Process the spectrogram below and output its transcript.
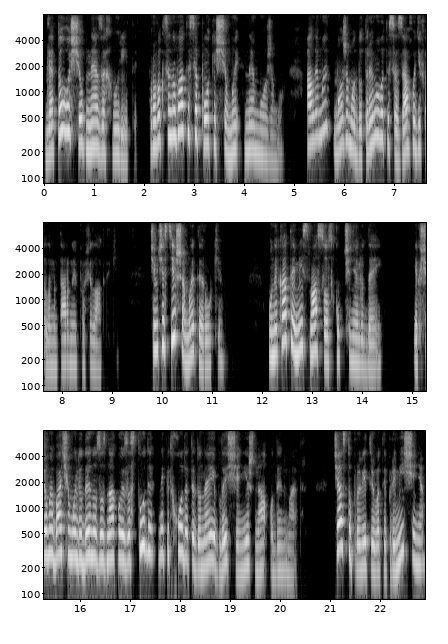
для того, щоб не захворіти, провакцинуватися поки що ми не можемо, але ми можемо дотримуватися заходів елементарної профілактики. Чим частіше мити руки, уникати місць масового скупчення людей. Якщо ми бачимо людину з ознакою застуди, не підходити до неї ближче, ніж на 1 метр. Часто провітрювати приміщення,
